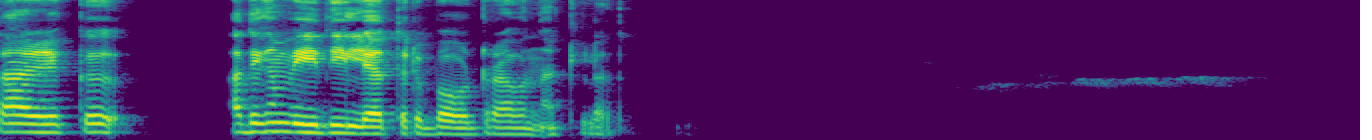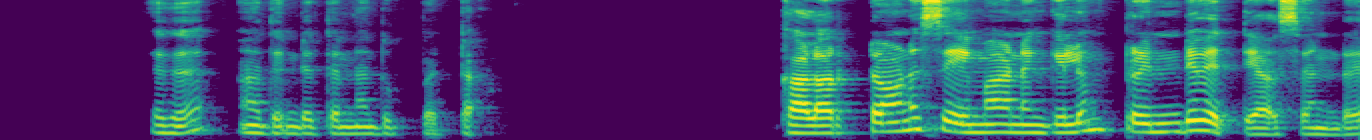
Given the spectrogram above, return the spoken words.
താഴേക്ക് അധികം വീതിയില്ലാത്തൊരു ബോർഡറാണ് വന്നിട്ടുള്ളത്. ഇത് അതിന്റെ തന്നെ ദുപ്പട്ട. കളർ ടോൺ സെയിം ആണെങ്കിലും പ്രിന്റ് വ്യത്യാസമുണ്ട്.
